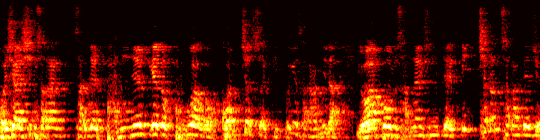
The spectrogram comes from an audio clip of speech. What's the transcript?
호시아 14장 4절 반역에도 불구하고 고쳐서 기쁘게 사랑합니다. 요한복음 3장 16절 이처럼 사랑되죠.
